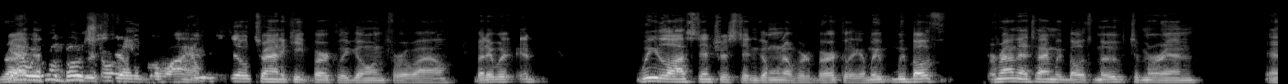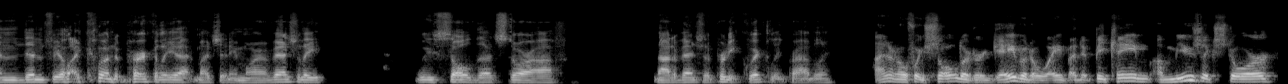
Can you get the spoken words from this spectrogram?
Yeah, we I had both we were stores still- for a while. We were still trying to keep Berkeley going for a while, but it was, it, we lost interest in going over to Berkeley and we, we both, around that time, we both moved to Marin and didn't feel like going to Berkeley that much anymore. Eventually, we sold that store off. Not eventually, pretty quickly, probably. I don't know if we sold it or gave it away, but it became a music store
